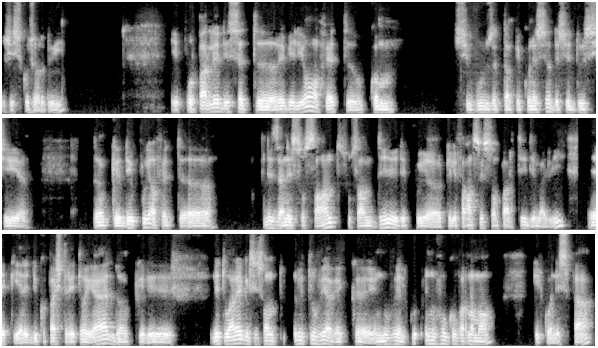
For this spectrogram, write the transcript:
jusqu'aujourd'hui. Et pour parler de cette euh, rébellion, en fait, euh, comme si vous êtes un peu connaisseur de ce dossier, donc depuis en fait les années 60, 70, depuis euh, que les Français sont partis du Mali et qu'il y a le découpage territorial, donc les, les Touaregs se sont retrouvés avec euh, une nouvelle, un nouveau gouvernement qu'ils connaissent pas.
